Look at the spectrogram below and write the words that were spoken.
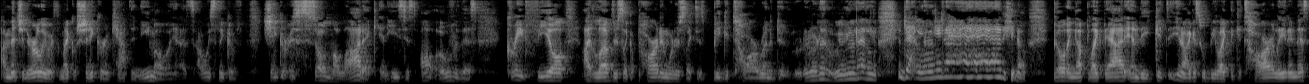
I mentioned earlier with Michael Schenker and Captain Nemo. You know, I always think of Schenker is so melodic, and he's just all over this. Great feel. I love there's like a part in where there's like this big guitar running, you know, building up like that, and the you know I guess would be like the guitar lead in this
